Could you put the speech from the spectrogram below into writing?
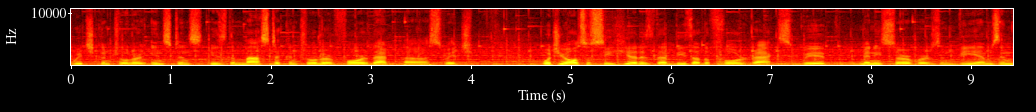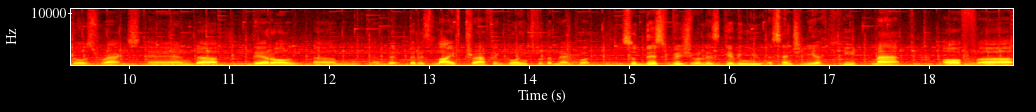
which controller instance is the master controller for that uh, switch. What you also see here is that these are the four racks with many servers and VMs in those racks and uh, they're all, um, there is live traffic going through the network. So this visual is giving you essentially a heat map of uh,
